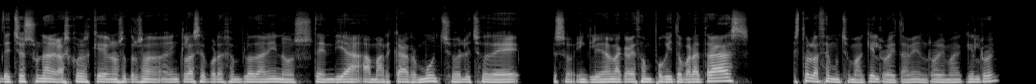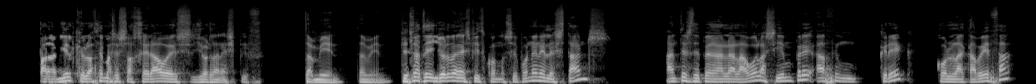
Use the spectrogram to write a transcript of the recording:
De hecho, es una de las cosas que nosotros en clase, por ejemplo, Dani nos tendía a marcar mucho el hecho de eso, inclinar la cabeza un poquito para atrás. Esto lo hace mucho McIlroy también, Roy McIlroy. Para mí el que lo hace más exagerado es Jordan Spieth. También, también. Fíjate, Jordan Smith, cuando se pone en el stance, antes de pegarle a la bola, siempre hace un crack con la cabeza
